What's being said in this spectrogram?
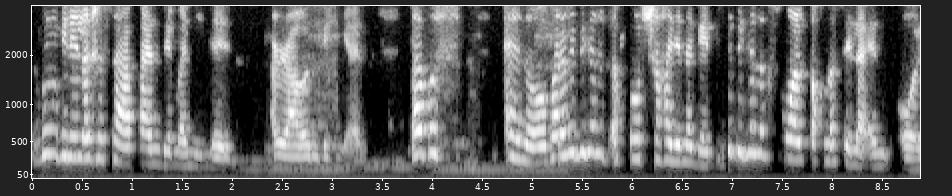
bumibili lang siya sa Pande Manila, around ganyan. Tapos, ano, parang bibigyan nag-approach siya kanya na guide. Tapos bibigyan nag-small talk na sila and all.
